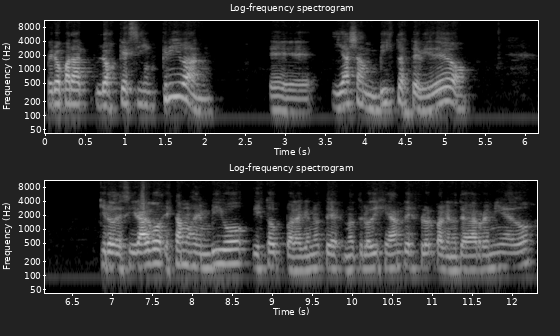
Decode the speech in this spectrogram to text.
Pero para los que se inscriban eh, y hayan visto este video, quiero decir algo, estamos en vivo, y esto para que no te, no te lo dije antes, Flor, para que no te agarre miedo,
